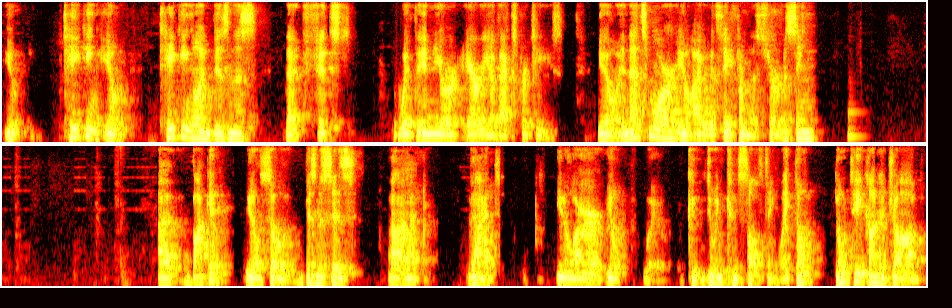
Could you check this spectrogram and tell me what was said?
you know taking you know taking on business that fits within your area of expertise you know and that's more you know i would say from the servicing uh, bucket you know so businesses uh, that you know are you know doing consulting like don't don't take on a job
